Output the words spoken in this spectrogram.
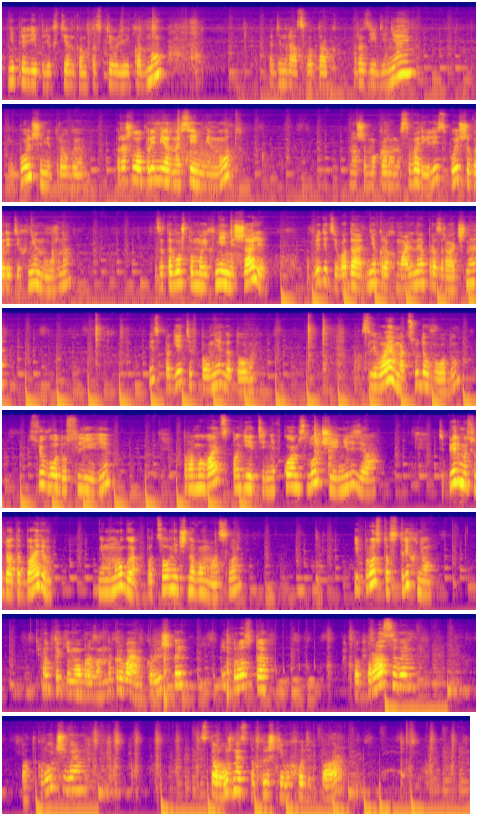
не прилипли к стенкам кастрюли и к дну. Один раз вот так разъединяем и больше не трогаем. Прошло примерно 7 минут. Наши макароны сварились. Больше варить их не нужно. Из-за того, что мы их не мешали, вот видите, вода не крахмальная, прозрачная. И спагетти вполне готовы. Сливаем отсюда воду. Всю воду слили. Промывать спагетти ни в коем случае нельзя. Теперь мы сюда добавим немного подсолнечного масла и просто встряхнем. Вот таким образом накрываем крышкой и просто подбрасываем, подкручиваем. Осторожно, из-под крышки выходит пар.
